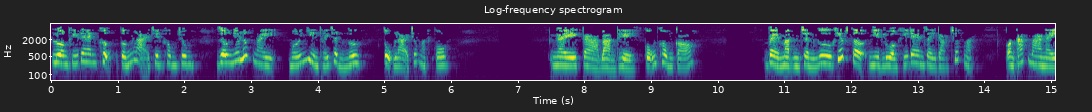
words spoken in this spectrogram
Luồng khí đen khựng cứng lại trên không trung, dường như lúc này mới nhìn thấy Trần Ngư, tụ lại trước mặt cô. Ngay cả bản thể cũng không có. Vẻ mặt Trần Ngư khiếp sợ nhìn luồng khí đen dày đặc trước mặt. Con ác ma này,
